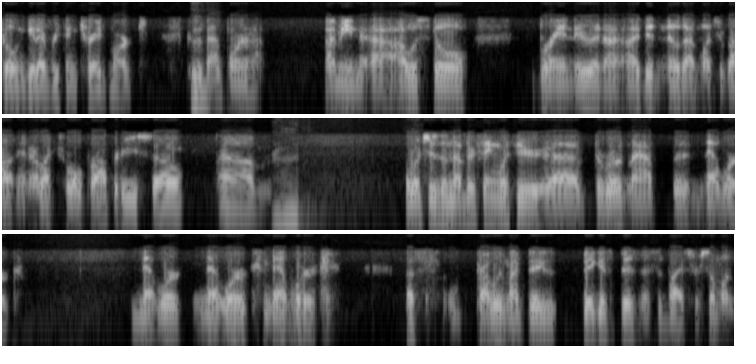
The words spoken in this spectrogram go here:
Go and get everything trademarked. Because at that point, I, I mean, I, I was still brand new and I, I didn't know that much about intellectual property. So um, Right. which is another thing with your uh, the roadmap, the network, network, network, network. That's probably my big biggest business advice for someone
